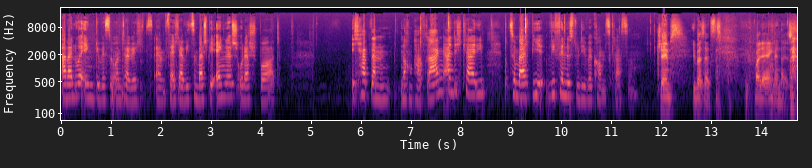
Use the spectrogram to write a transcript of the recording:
Aber nur in gewisse Unterrichtsfächer, wie zum Beispiel Englisch oder Sport. Ich habe dann noch ein paar Fragen an dich, Kleidi. Zum Beispiel, wie findest du die Willkommensklasse? James übersetzt, weil er Engländer ist.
